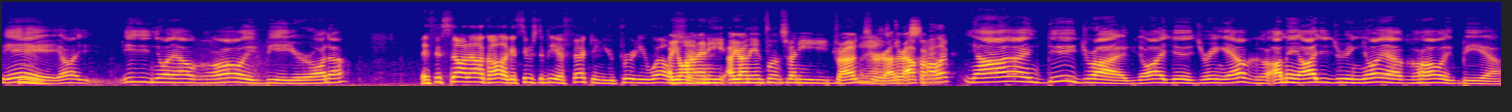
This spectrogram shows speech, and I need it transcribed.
Yeah, I, this is non-alcoholic beer, Your Honor. If it's non-alcoholic, it seems to be affecting you pretty well. Are you on any? Are you on the influence of any drugs Yeah, or other about to say. alcoholic? No, I don't do drugs. I just drink alcohol. I mean, I just drink non-alcoholic beer.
